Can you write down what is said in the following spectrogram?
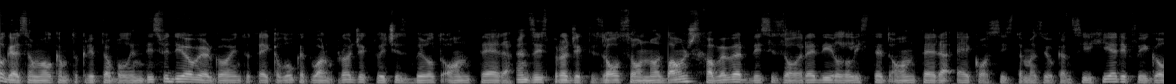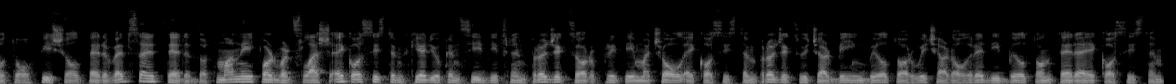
Hello guys and welcome to CryptoBull. In this video we are going to take a look at one project which is built on Terra and this project is also not launched. However this is already listed on Terra ecosystem. As you can see here if we go to official Terra website terra.money forward slash ecosystem here you can see different projects or pretty much all ecosystem projects which are being built or which are already built on Terra ecosystem.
